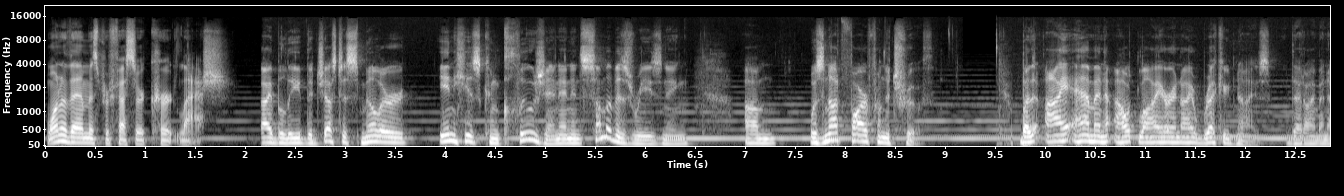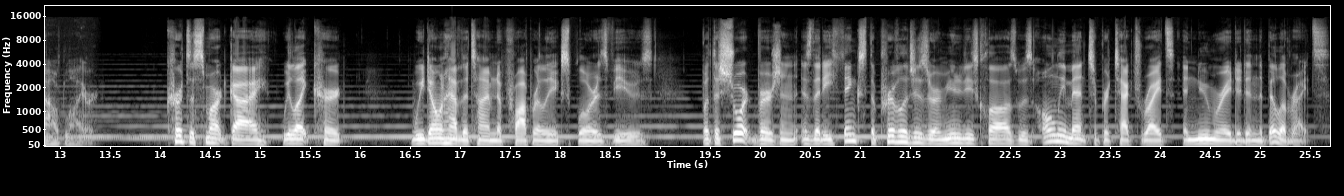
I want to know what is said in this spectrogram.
One of them is Professor Kurt Lash. I believe that Justice Miller, in his conclusion and in some of his reasoning, um, was not far from the truth. But I am an outlier and I recognize that I'm an outlier. Kurt's a smart guy. We like Kurt. We don't have the time to properly explore his views. But the short version is that he thinks the Privileges or Immunities Clause was only meant to protect rights enumerated in the Bill of Rights.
